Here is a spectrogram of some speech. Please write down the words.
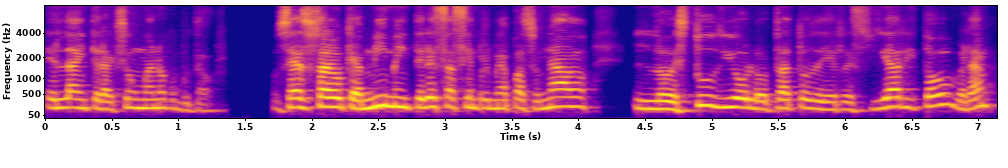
es la interacción humano-computador. O sea, eso es algo que a mí me interesa, siempre me ha apasionado, lo estudio, lo trato de reestudiar y todo, ¿verdad?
